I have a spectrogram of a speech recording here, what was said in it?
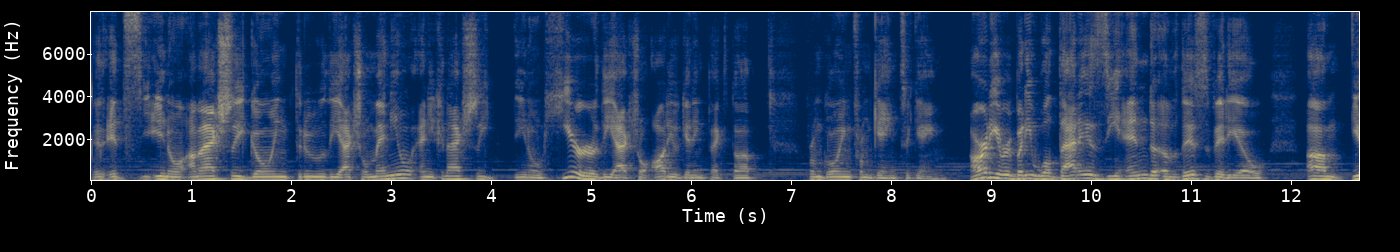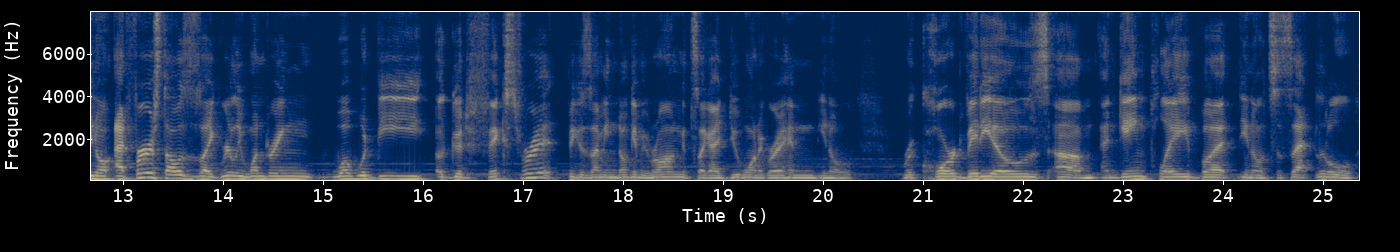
It's you know i'm actually going through the actual menu and you can actually you know hear the actual audio getting picked up from going from game to game. Alrighty everybody. Well that is the end of this video. Um you know at first i was like really wondering what would be a good fix for it because i mean don't get me wrong it's like i do want to go ahead and you know record videos um and gameplay but you know it's just that little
